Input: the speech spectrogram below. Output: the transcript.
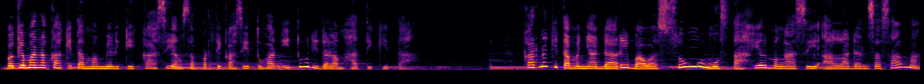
bagaimanakah kita memiliki kasih yang seperti kasih Tuhan itu di dalam hati kita? Karena kita menyadari bahwa sungguh mustahil mengasihi Allah dan sesama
